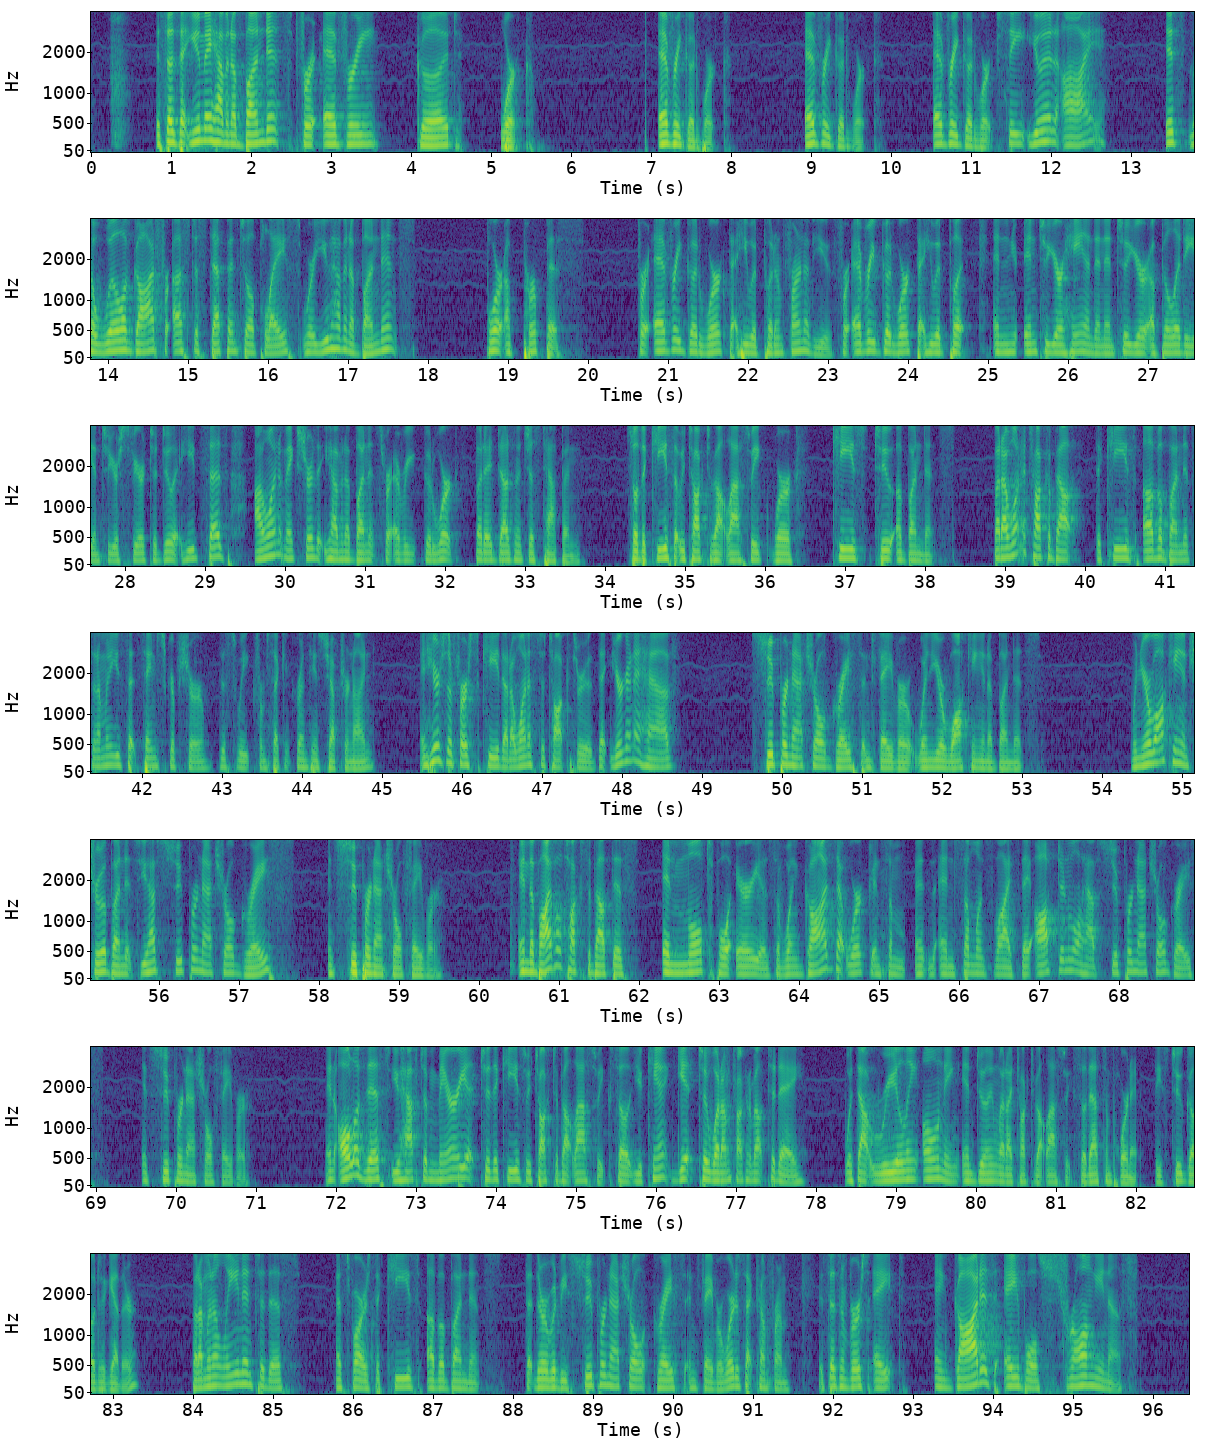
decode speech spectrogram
It says that you may have an abundance for every good work. Every good work. Every good work. Every good work. See, you and I, it's the will of God for us to step into a place where you have an abundance for a purpose for every good work that he would put in front of you, for every good work that he would put in, into your hand and into your ability, into your sphere to do it. He says, I want to make sure that you have an abundance for every good work, but it doesn't just happen. So the keys that we talked about last week were keys to abundance. But I want to talk about the keys of abundance, and I'm going to use that same scripture this week from Second Corinthians chapter 9. And here's the first key that I want us to talk through that you're going to have supernatural grace and favor when you're walking in abundance. When you're walking in true abundance, you have supernatural grace and supernatural favor. And the Bible talks about this in multiple areas of when God's at work in some in, in someone's life, they often will have supernatural grace and supernatural favor. And all of this, you have to marry it to the keys we talked about last week. So you can't get to what I'm talking about today without really owning and doing what I talked about last week. So that's important. These two go together. But I'm going to lean into this as far as the keys of abundance, that there would be supernatural grace and favor. Where does that come from? It says in verse 8, and God is able, strong enough.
